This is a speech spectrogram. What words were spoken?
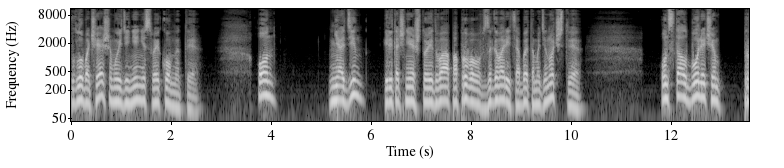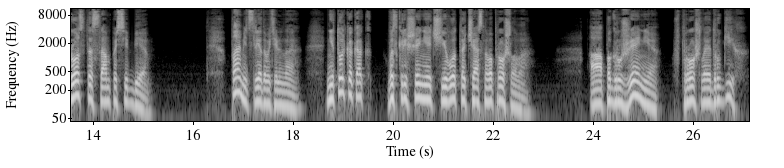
в глубочайшем уединении своей комнаты. Он не один, или точнее, что едва попробовав заговорить об этом одиночестве, он стал более чем просто сам по себе. Память, следовательно, не только как воскрешение чьего-то частного прошлого, а погружение в прошлое других.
